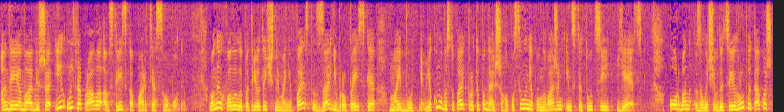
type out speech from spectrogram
Андрія Бабіша і ультраправа австрійська партія Свободи. Вони ухвалили патріотичний маніфест за європейське майбутнє, в якому виступають проти подальшого посилення повноважень інституцій ЄС. Орбан залучив до цієї групи також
